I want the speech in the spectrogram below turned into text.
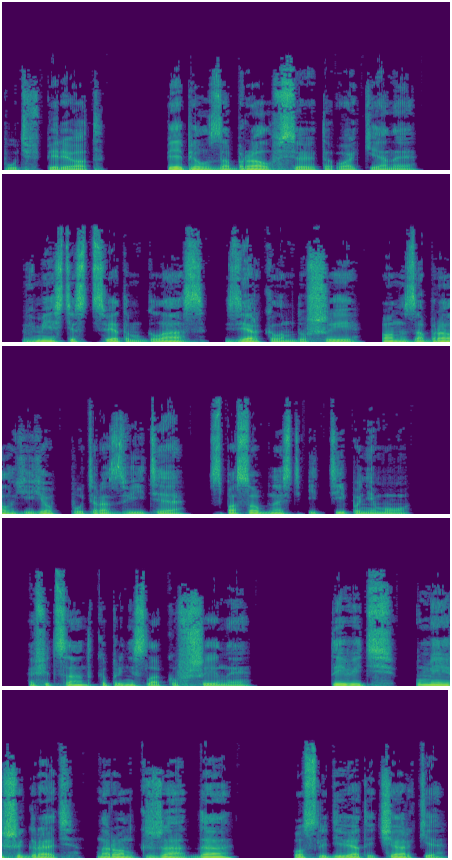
путь вперед. Пепел забрал все это у Акены. Вместе с цветом глаз, зеркалом души, он забрал ее путь развития, способность идти по нему. Официантка принесла кувшины. «Ты ведь умеешь играть на ронгжа, да?» После девятой чарки,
